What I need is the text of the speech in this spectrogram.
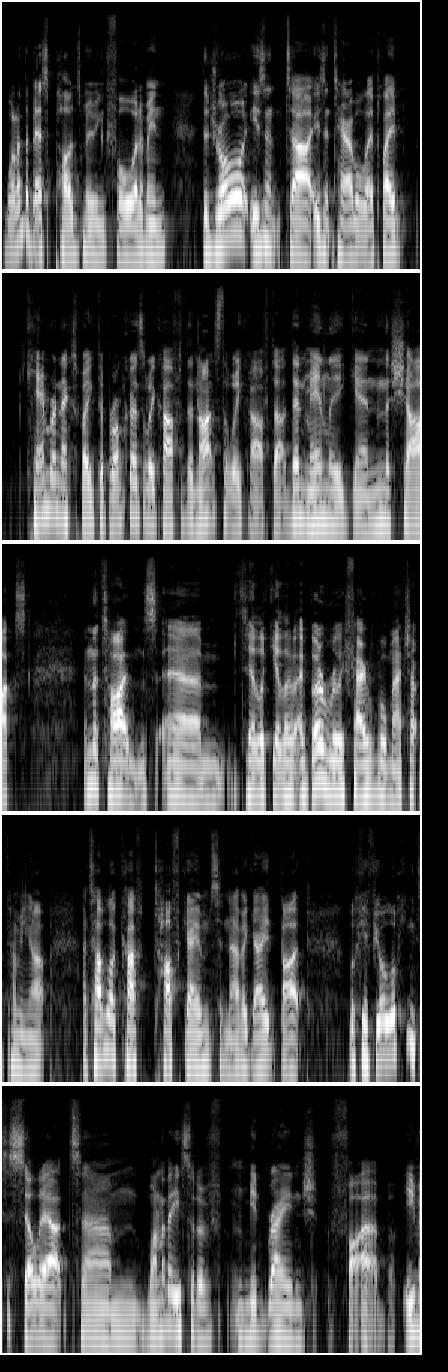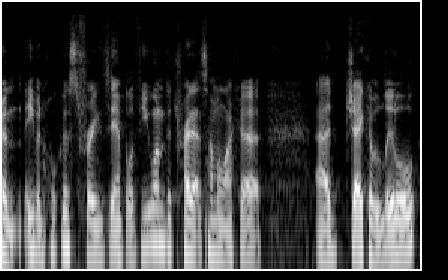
one of the best pods moving forward. I mean, the draw isn't uh, isn't terrible. They play Canberra next week, the Broncos the week after, the Knights the week after, then Manly again, then the Sharks, and the Titans. Um, so look, yeah, they've got a really favourable matchup coming up. A couple of tough, tough games to navigate, but look, if you're looking to sell out um, one of these sort of mid-range, fire, even even hookers, for example, if you wanted to trade out someone like a, a Jacob Little,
